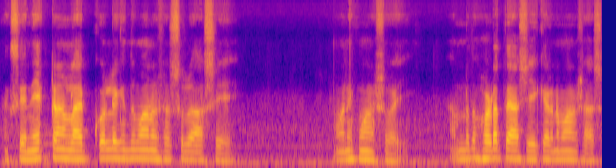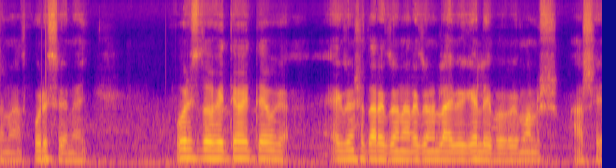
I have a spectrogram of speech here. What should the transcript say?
দেখছেন একটা লাইভ করলে কিন্তু মানুষ আসলে আসে। অনেক মানুষ হয়। আমরা তো হঠাৎ আসি, এই কারণে মানুষ আসে না, পরিচয় নাই। পরিচিত হইতে হইতে একজনের সাথে আরেকজন, আরেকজনের লাইভে গেলে এভাবে মানুষ আসে।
